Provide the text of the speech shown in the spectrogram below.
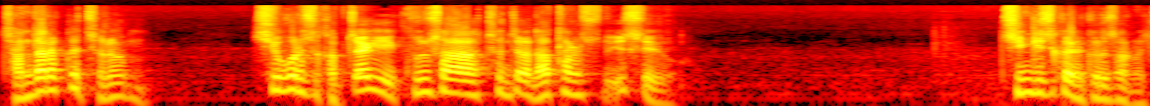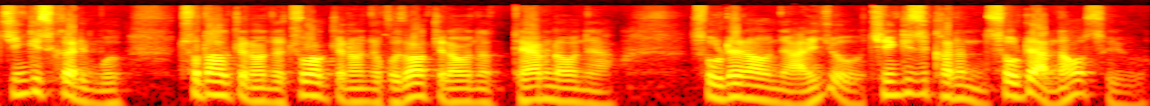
잔다라크처럼 시골에서 갑자기 군사 천재가 나타날 수도 있어요. 징기스칸이 그런 사람. 징기스칸이 뭐 초등학교 나왔냐, 중학교 나왔냐, 고등학교 나왔냐, 대학 나왔냐, 서울대 나왔냐 아니죠. 징기스칸은 서울대 안 나왔어요.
